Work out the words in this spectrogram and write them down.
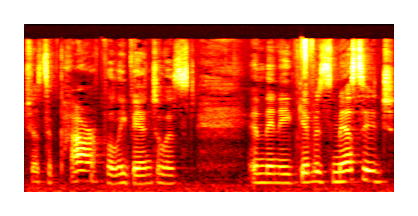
just a powerful evangelist. And then he'd give his message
